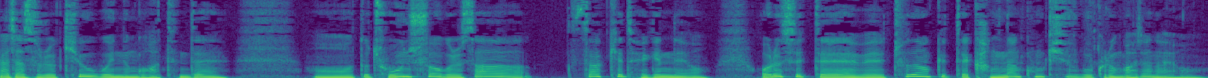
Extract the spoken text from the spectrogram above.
야자수를 키우고 있는 것 같은데, 어, 또 좋은 추억을 쌓, 쌓게 되겠네요. 어렸을 때 왜 초등학교 때 강낭콩 키우고 그런 거 하잖아요.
